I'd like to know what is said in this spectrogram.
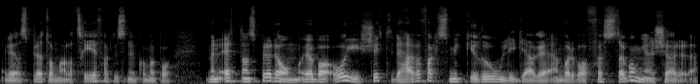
Eller jag har spelat om alla tre faktiskt nu kommer jag på. Men ettan spelade om och jag bara oj shit, det här var faktiskt mycket roligare än vad det var första gången jag körde det.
